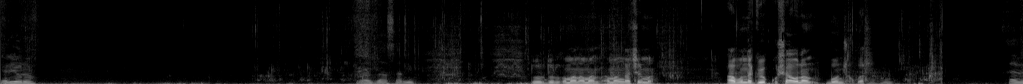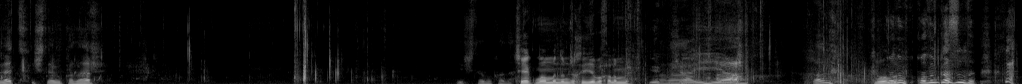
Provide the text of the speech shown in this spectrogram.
Geliyorum. Biraz daha sarayım. Dur dur aman aman aman kaçırma. Abi bunda gökkuşağı olan boncuk var. Evet işte bu kadar. İşte bu kadar. Çek Muhammed amca kıyıya bakalım bir. Gökkuşağı iyi ya. Lan Ne oldu? kolum, kolum kasıldı.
